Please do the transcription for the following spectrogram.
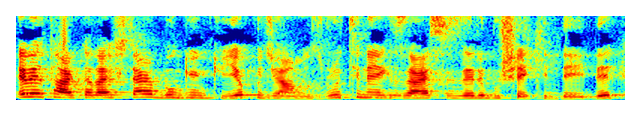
Evet arkadaşlar bugünkü yapacağımız rutin egzersizleri bu şekildeydi.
